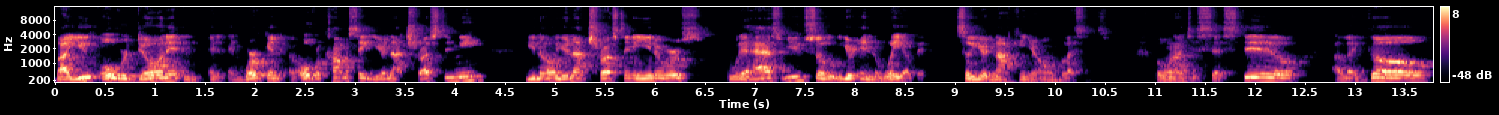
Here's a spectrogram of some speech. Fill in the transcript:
By you overdoing it and, and, and working and overcompensating, you're not trusting me. You know, you're not trusting the universe what it has for you, so you're in the way of it. So you're knocking your own blessings. But when I just sat still, I let go,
